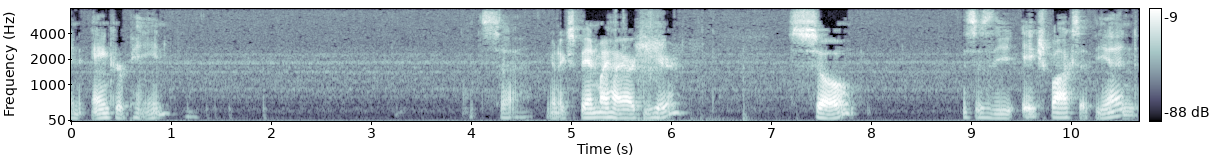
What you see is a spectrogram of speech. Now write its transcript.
an anchor pane. Let's, uh, I'm going to expand my hierarchy here. So this is the H box at the end.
